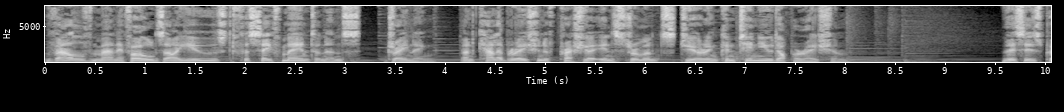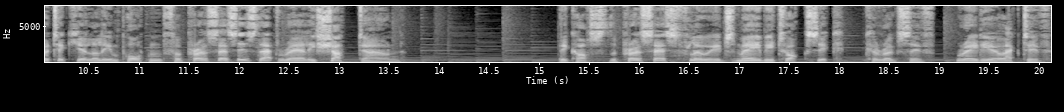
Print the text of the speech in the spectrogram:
Valve manifolds are used for safe maintenance, draining, and calibration of pressure instruments during continued operation. This is particularly important for processes that rarely shut down. Because the process fluids may be toxic, corrosive, radioactive,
